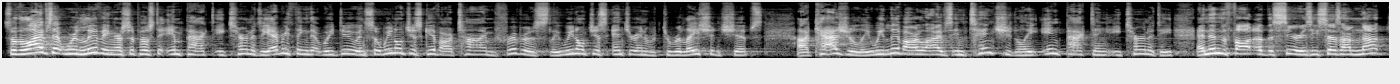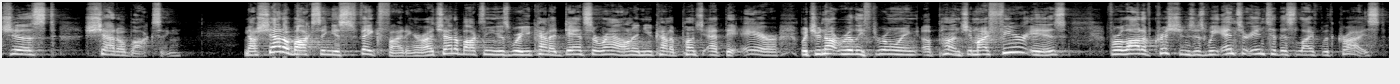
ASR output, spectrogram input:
So the lives that we're living are supposed to impact eternity, everything that we do. And so we don't just give our time frivolously. We don't just enter into relationships uh, casually. We live our lives intentionally, impacting eternity. And then the thought of the series, he says, I'm not just shadowboxing. Now, shadowboxing is fake fighting, all right? Shadowboxing is where you kind of dance around and you kind of punch at the air, but you're not really throwing a punch. And my fear is, for a lot of Christians, is we enter into this life with Christ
